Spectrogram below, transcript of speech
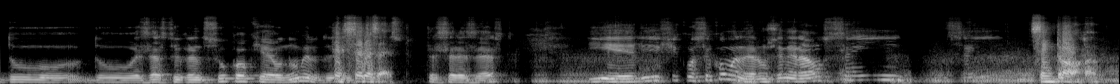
do, do Exército do Rio Grande do Sul, qual que é o número? Do, Terceiro Exército. Terceiro Exército. E ele ficou sem comando, era um general sem... Sem, sem tropa.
